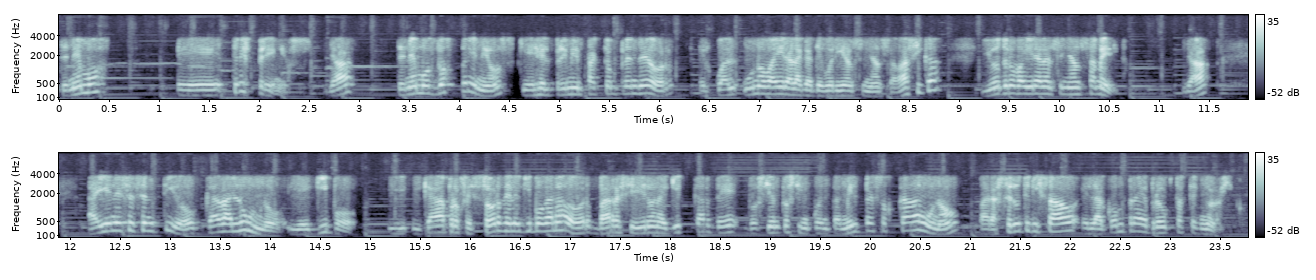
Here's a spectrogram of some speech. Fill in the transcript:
tenemos eh, tres premios, ¿ya? tenemos dos premios, que es el Premio Impacto Emprendedor, el cual uno va a ir a la categoría enseñanza básica y otro va a ir a la enseñanza media. ¿Ya? Ahí en ese sentido, cada alumno y equipo y, cada profesor del equipo ganador va a recibir una gift card de 250 mil pesos cada uno para ser utilizado en la compra de productos tecnológicos.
